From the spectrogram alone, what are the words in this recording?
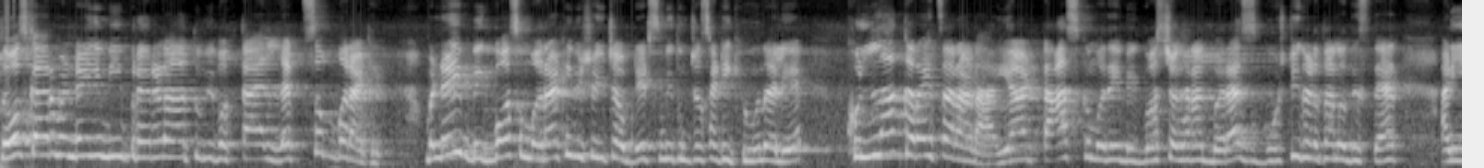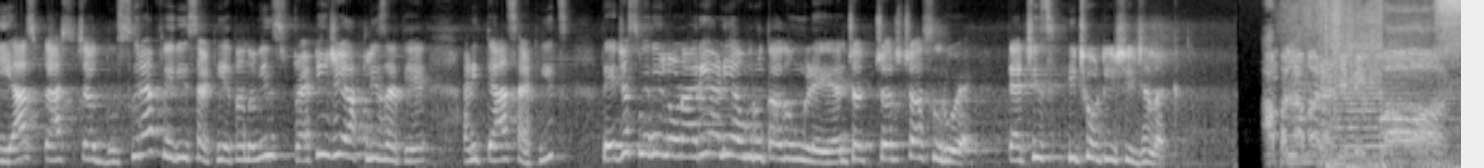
नमस्कार मंडळी मी प्रेरणा तुम्ही बघताय लेट्स अप मराठी. मंडळी बिग बॉस मराठी विषयीचे अपडेट्स मी तुमच्यासाठी घेऊन आली आहे. खुल्ला करायचा राडा या टास्कमध्ये बिग बॉसच्या घरात बऱ्याच गोष्टी घडताना दिसत आहेत. आणि याच टास्कच्या दुसऱ्या फेरीसाठी आता नवीन स्ट्रॅटेजी आखली जाते. आणि त्यासाठीच तेजस्विनी लोणारी आणि अमृता धोंगडे यांच्यात चर्चा सुरू आहे. त्याचीच ही छोटीशी झलक. आपला मराठी बिग बॉस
